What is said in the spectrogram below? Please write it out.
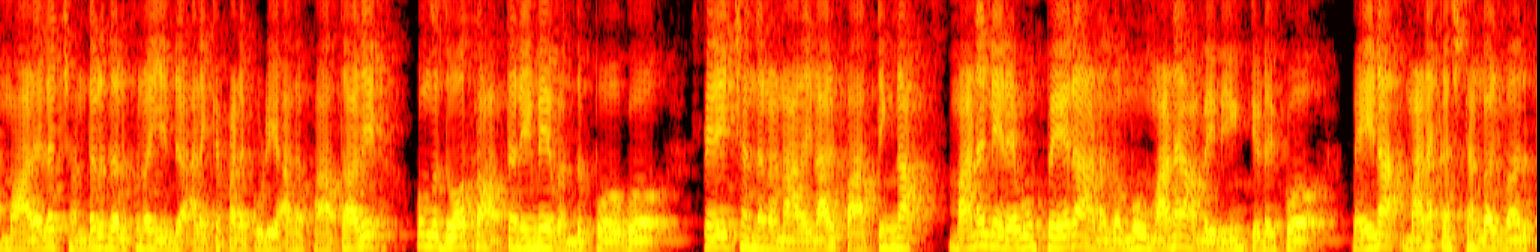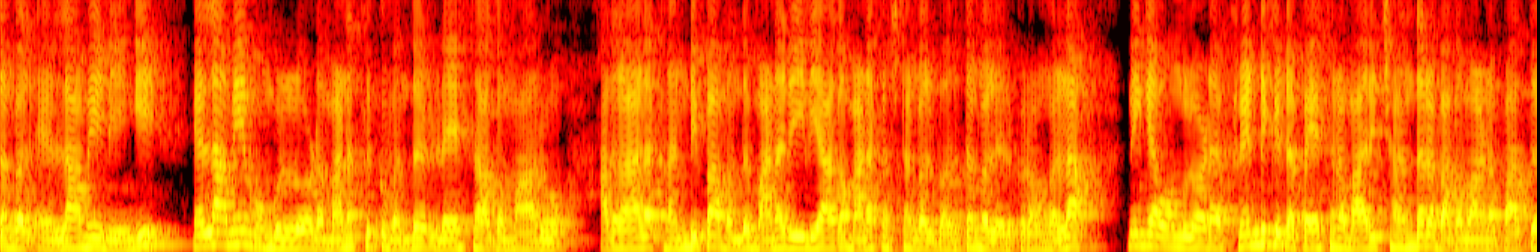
மாலையில் சந்திர தரிசனம் என்று அழைக்கப்படக்கூடிய அதை பார்த்தாலே உங்கள் தோஷம் அத்தனையுமே வந்து போகும் பிறைச்சந்தன நாளை நாள் பார்த்தீங்கன்னா மனநிறைவும் பேரானந்தமும் மன அமைதியும் கிடைக்கும் மெயினாக மன கஷ்டங்கள் வருத்தங்கள் எல்லாமே நீங்கி எல்லாமே உங்களோட மனசுக்கு வந்து லேசாக மாறும். அதனால் கண்டிப்பாக வந்து மன ரீதியாக மன கஷ்டங்கள் வருத்தங்கள் இருக்கிறவங்கெல்லாம் நீங்கள் உங்களோட ஃப்ரெண்டுக்கிட்ட பேசுகிற மாதிரி சந்திர பகவானை பார்த்து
